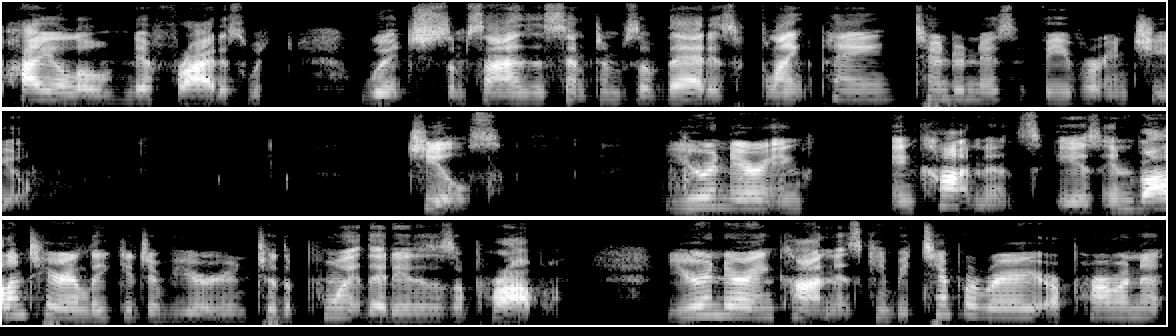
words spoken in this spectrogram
pyelonephritis, which, which some signs and symptoms of that is flank pain, tenderness, fever, and chill. Chills. Urinary Incontinence is involuntary leakage of urine to the point that it is a problem. Urinary incontinence can be temporary or permanent,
